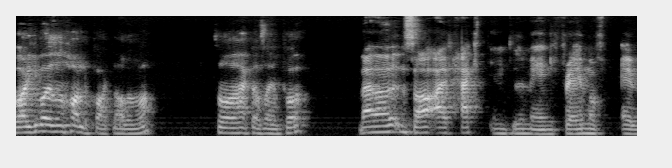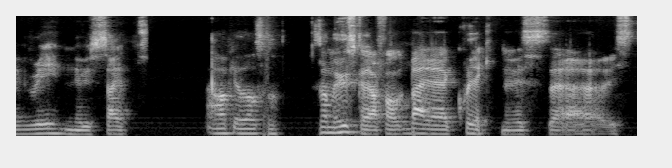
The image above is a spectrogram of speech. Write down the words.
Var det ikke bare sånn halvparten av dem òg Som han hacka seg inn på? Nei, han sa I've hacked into the mainframe of every news site. Ja, ok, det altså. Sånn husker jeg i hvert fall. Bare korrekt nå hvis, uh, hvis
